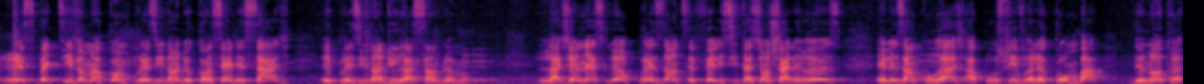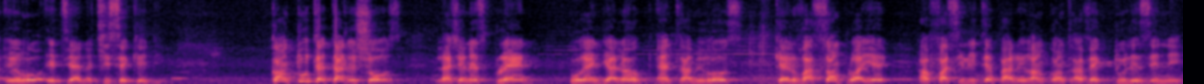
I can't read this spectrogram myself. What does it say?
respectivement comme président du Conseil des sages et président du Rassemblement. La jeunesse leur présente ses félicitations chaleureuses et les encourage à poursuivre le combat de notre héros Étienne Tshisekedi. Qu'en tout état de choses, la jeunesse plaide pour un dialogue intramuros qu'elle va s'employer à faciliter par les rencontres avec tous les aînés.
